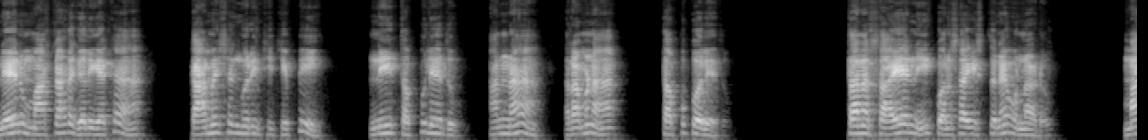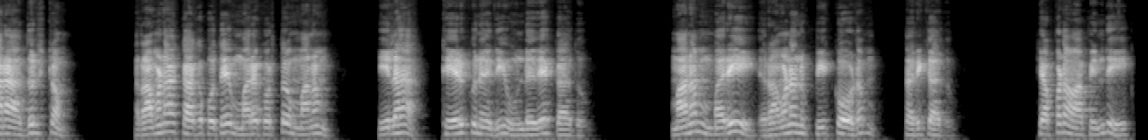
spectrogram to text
నేను మాట్లాడగలిగాక కామేశం గురించి చెప్పి నీ తప్పు లేదు అన్న రమణ తప్పుకోలేదు. తన సాయాన్ని కొనసాగిస్తూనే ఉన్నాడు. మన అదృష్టం రమణ కాకపోతే మరొకరితో మనం ఇలా తేరుకునేది ఉండేదే కాదు. మనం మరీ రమణను పీక్కోవడం సరికాదు. చెప్పడం ఆపింది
